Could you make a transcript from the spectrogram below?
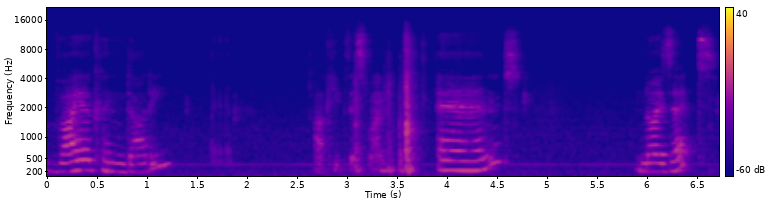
Via Condotti. I'll keep this one. And Noisette.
